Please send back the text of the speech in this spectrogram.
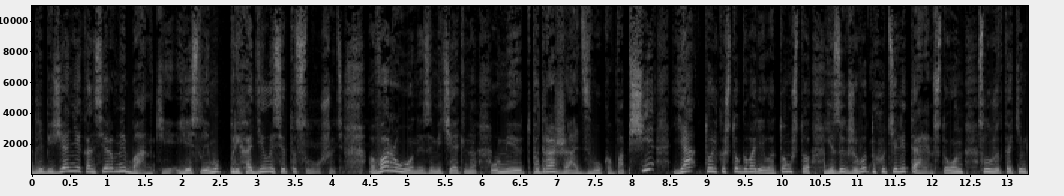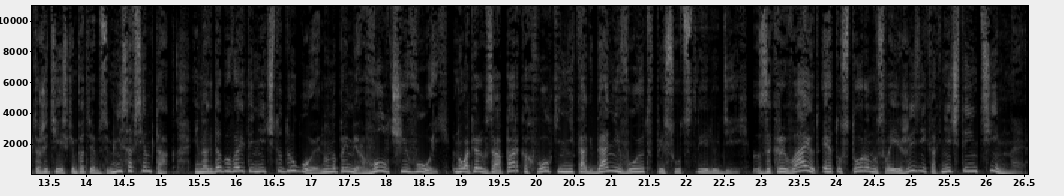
дребезжание консервной банки, если ему приходилось это слушать. Вороны замечательно умеют подражать звукам. Вообще, я только что говорил, о том, что язык животных утилитарен, что он служит каким-то житейским потребностям. Не совсем так. Иногда бывает и нечто другое. Ну, например, волчий вой. Ну, во-первых, в зоопарках волки никогда не воют в присутствии людей. Закрывают эту сторону своей жизни как нечто интимное.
